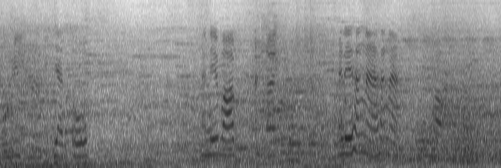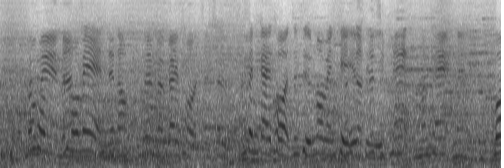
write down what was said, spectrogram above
โมมี่อย่าโต๊ะอันนี้บ๊อบเอ้ยอันนี้ทั้งหนาทั้งหนาบอกมันโมโมเมนมันนะโมเมนเนี่ยเนาะเล่นแบบไก่ทอดซื่อมันเป็นไก่ทอดซื่อๆมันโมเมนๆแต่ KFC คือสิแพะมันแพะแน่นี่บอ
